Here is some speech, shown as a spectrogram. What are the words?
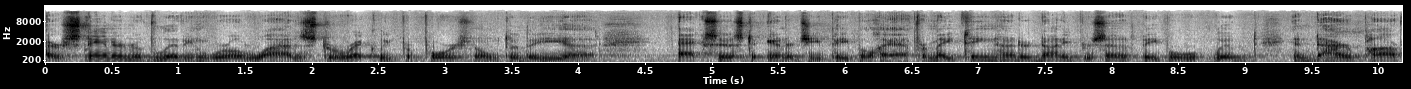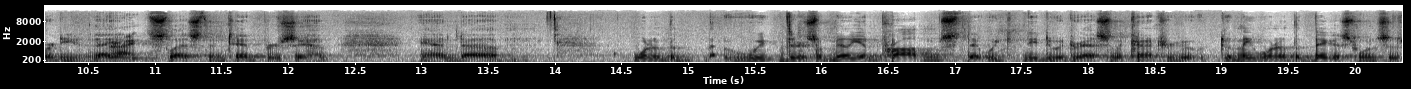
our standard of living worldwide is directly proportional to the uh, access to energy people have. From 1800, 90% of people lived in dire poverty. Today, right. it's less than 10%, and um, one of the we, there's a million problems that we need to address in the country. To me, one of the biggest ones is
